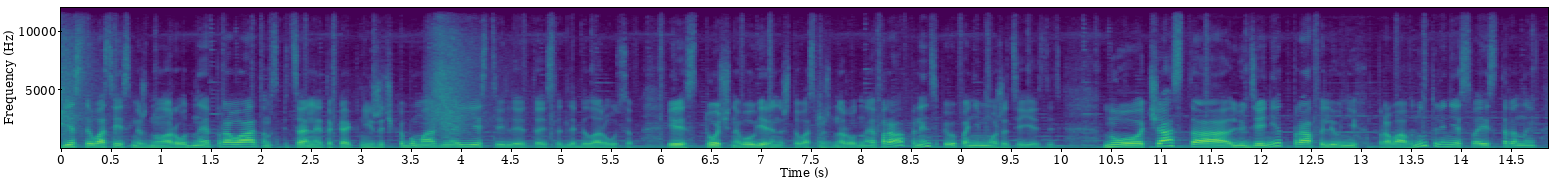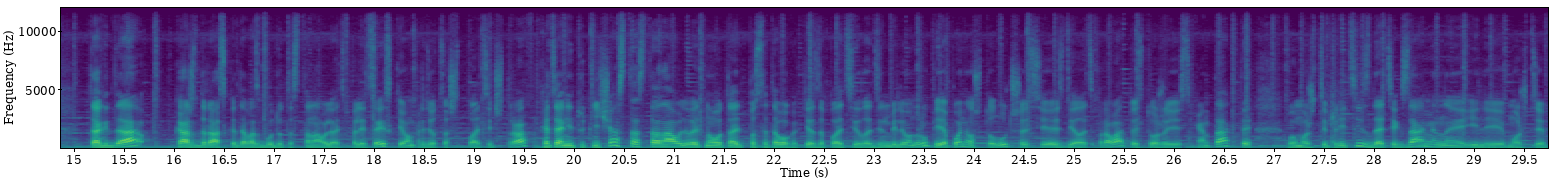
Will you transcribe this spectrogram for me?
Если у вас есть международные права, там специальная такая книжечка бумажная есть, или это если для белорусов, или точно вы уверены, что у вас международные права, в принципе, вы по ним можете ездить. Но часто людей нет прав, или у них права внутренние своей стороны, тогда каждый раз, когда вас будут останавливать полицейские, вам придется платить штраф. Хотя они тут не часто останавливают, но вот после того, как я заплатил 1 миллион рупий, я понял, что лучше себе сделать права, то есть тоже есть контакты, вы можете прийти, сдать экзамены или можете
